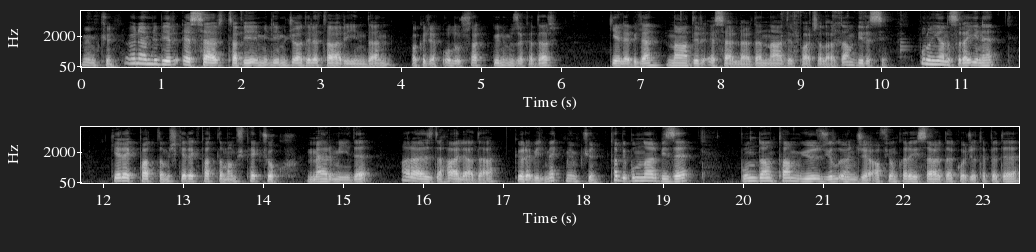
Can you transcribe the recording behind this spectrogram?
mümkün. Önemli bir eser tabii milli mücadele tarihinden bakacak olursak günümüze kadar gelebilen nadir eserlerden, nadir parçalardan birisi. Bunun yanı sıra yine gerek patlamış gerek patlamamış pek çok mermiyi de arazide hala da görebilmek mümkün. Tabi bunlar bize bundan tam 100 yıl önce Afyonkarahisar'da, Kocatepe'de,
